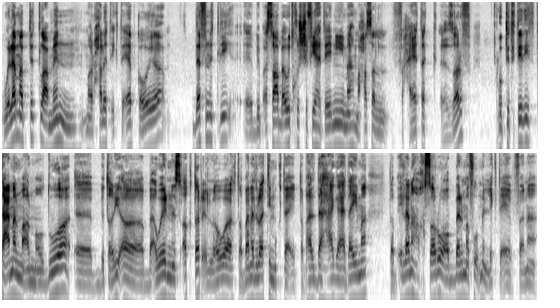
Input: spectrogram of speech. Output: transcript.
ولما بتطلع من مرحلة اكتئاب قوية definitely آه، بيبقى صعب قوي تخش فيها تاني مهما حصل في حياتك ظرف. وبتبتدي تتعامل مع الموضوع آه، بطريقة ب awareness أكتر اللي هو طب أنا دلوقتي مكتئب طب هل ده حاجة دايمة؟ طب إيه اللي أنا هخسره عقبال ما فوق من الاكتئاب؟ فأنا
